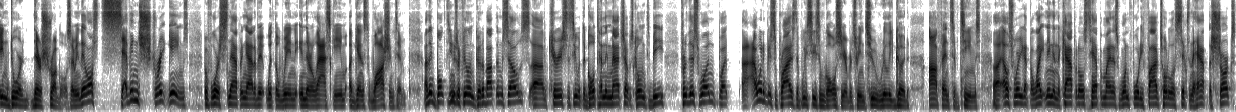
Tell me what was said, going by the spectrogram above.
endured their struggles. I mean, they lost seven straight games before snapping out of it with a win in their last game against Washington. I think both teams are feeling good about themselves. Uh, I'm curious to see what the goaltending matchup is going to be for this one, but I wouldn't be surprised if we see some goals here between two really good offensive teams. Uh, elsewhere, you got the Lightning and the Capitals. Tampa minus 145, total of six and a half. The Sharks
